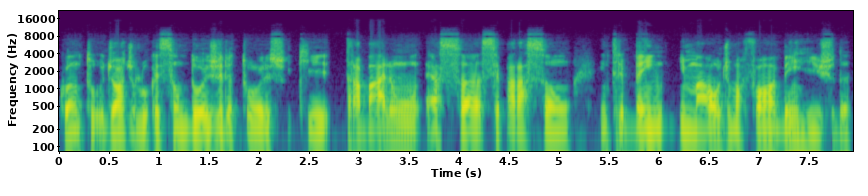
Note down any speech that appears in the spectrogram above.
quanto o George Lucas são dois diretores que trabalham essa separação entre bem e mal de uma forma bem rígida.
